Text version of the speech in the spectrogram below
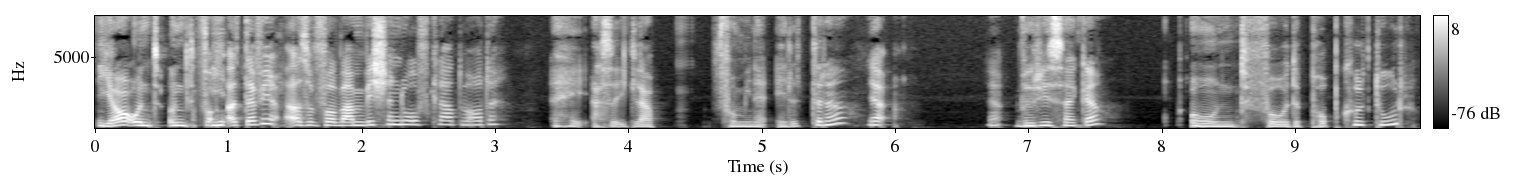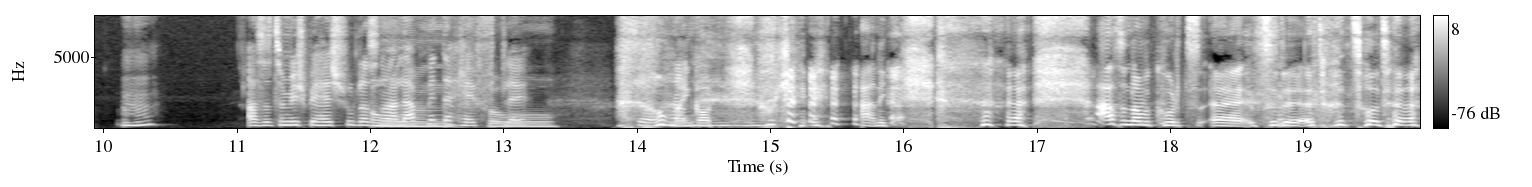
ja und, und von, ich, ich, also von wem bist du aufgeklärt worden? Hey, also ich glaube von meinen Eltern, ja. ja. würde ich sagen, und von der Popkultur. Mhm. Also zum Beispiel hast du das noch erlebt mit den Heftchen? So. Oh mein Gott. Okay, Also noch mal kurz äh, zu der, zu der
